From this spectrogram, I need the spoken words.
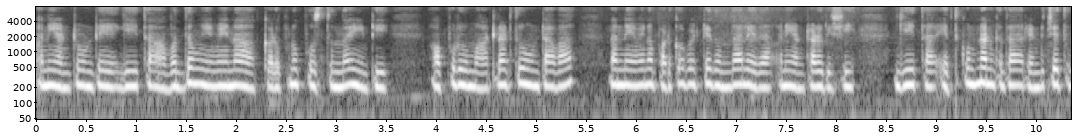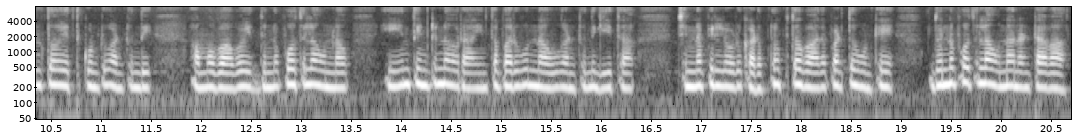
అని అంటూ ఉంటే గీత అబద్ధం ఏమైనా కడుపు నొప్పి వస్తుందా ఏంటి? అప్పుడు మాట్లాడుతూ ఉంటావా? నన్ను ఏమైనా పడుకోబెట్టేది ఉందా లేదా? అని అంటాడు రిషి. గీత ఎత్తుకుంటున్నాను కదా రెండు చేతులతో ఎత్తుకుంటూ అంటుంది. అమ్మ బాబోయ్ దున్నపోతులా ఉన్నావు. ఏం తింటున్నావురా? ఇంత బరువు ఉన్నావు అంటుంది గీత. చిన్నపిల్లోడు కడుపు నొప్పితో బాధపడుతూ ఉంటే దున్నపోతులా ఉన్నానంటావా?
